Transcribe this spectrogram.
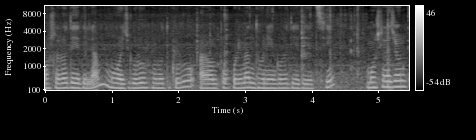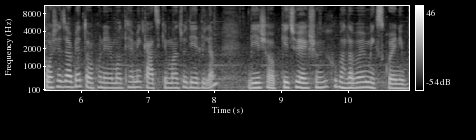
মশলাটাও দিয়ে দিলাম। মরিচ গুঁড়ো, হলুদ গুঁড়ো আর অল্প পরিমাণ ধনিয়া গুঁড়ো দিয়ে দিয়েছি। মশলাটা যখন কষে যাবে, তখন এর মধ্যে আমি কাচকি মাছও দিয়ে দিলাম। দিয়ে সব কিছু একসঙ্গে খুব ভালোভাবে মিক্স করে নিব।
